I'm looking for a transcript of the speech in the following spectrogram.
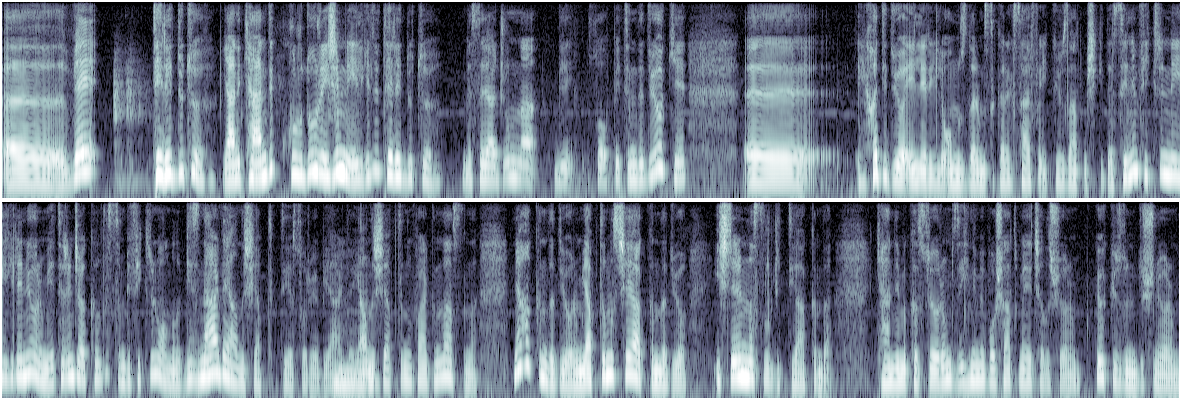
e, ve tereddütü yani kendi kurduğu rejimle ilgili tereddütü. Mesela Jun'la bir sohbetinde diyor ki e, hadi diyor elleriyle omuzlarımı sıkarak sayfa 262'de senin fikrinle ilgileniyorum yeterince akıllısın bir fikrin olmalı. Biz nerede yanlış yaptık? diye soruyor bir yerde. Hmm. yanlış yaptığının farkında aslında. Ne hakkında? diyorum. Yaptığımız şey hakkında diyor. İşlerin nasıl gittiği hakkında. Kendimi kasıyorum zihnimi boşaltmaya çalışıyorum. Gökyüzünü düşünüyorum.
